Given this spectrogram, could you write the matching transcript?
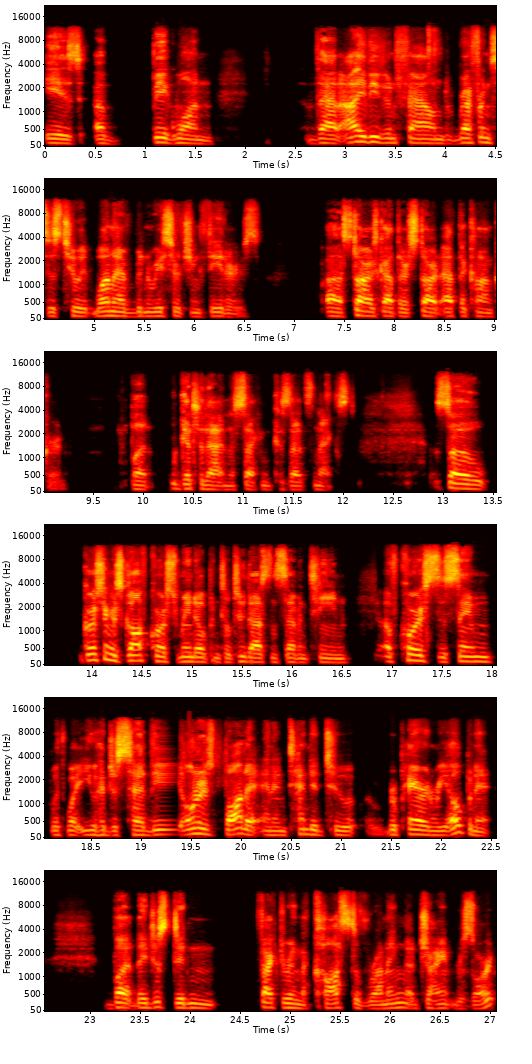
is a big one that I've even found references to it when I've been researching theaters. Uh, stars got their start at the Concord, but we'll get to that in a second because that's next. So, Grossinger's golf course remained open until 2017. Of course, the same with what you had just said. The owners bought it and intended to repair and reopen it but they just didn't factor in the cost of running a giant resort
